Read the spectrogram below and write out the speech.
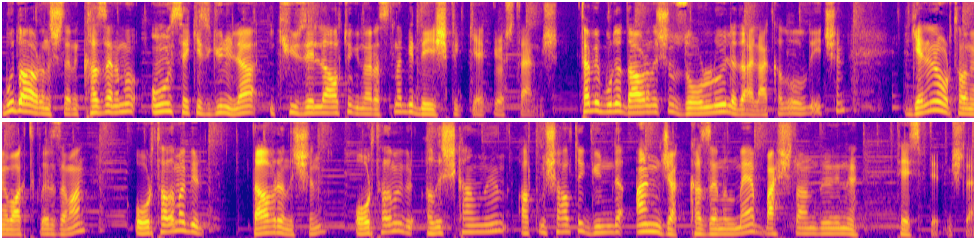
bu davranışların kazanımı 18 gün ila 256 gün arasında bir değişiklik göstermiş. Tabi burada davranışın zorluğuyla da alakalı olduğu için genel ortalamaya baktıkları zaman ortalama bir davranışın, ortalama bir alışkanlığın 66 günde ancak kazanılmaya başlandığını tespit etmişler.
